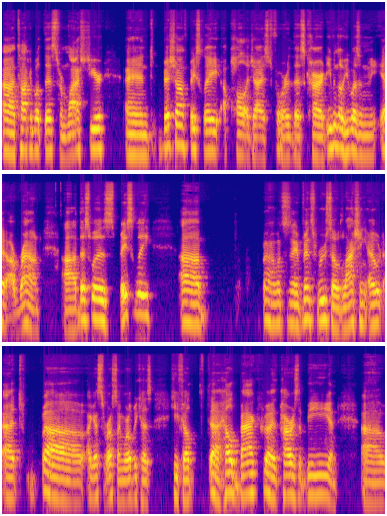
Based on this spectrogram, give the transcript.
uh, talk about this from last year, and Bischoff basically apologized for this card, even though he wasn't uh, around. Uh, this was basically. Uh, what's his name? Vince Russo lashing out at, uh, I guess, the wrestling world because he felt uh, held back by powers that be and uh,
